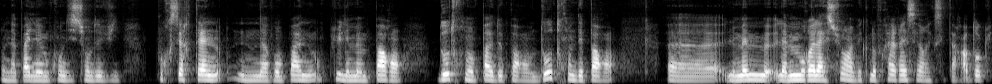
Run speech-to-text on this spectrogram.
on n'a pas les mêmes conditions de vie. Pour certaines, nous n'avons pas non plus les mêmes parents, d'autres n'ont pas de parents, d'autres ont des parents, même, la même relation avec nos frères et sœurs, etc. Donc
